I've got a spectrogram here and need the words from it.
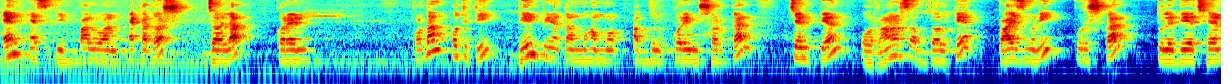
এনএসপি পালোয়ান একাদশ জয়লাভ করেন। প্রধান অতিথি বিএনপি নেতা মোহাম্মদ আব্দুল করিম সরকার, চ্যাম্পিয়ন ও রানার্স আপ দলকে প্রাইজ মানি পুরস্কার তুলে দিয়েছেন।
